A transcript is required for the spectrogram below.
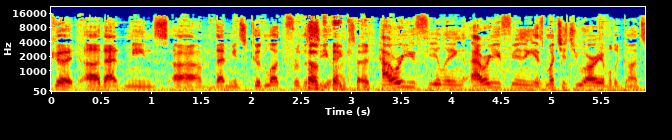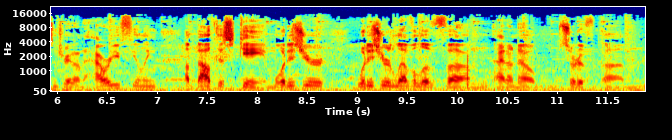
Good. Uh, that means um, that means good luck for the Okay, Seahawks. good. How are you feeling? How are you feeling? As much as you are able to concentrate on it, how are you feeling about this game? What is your what is your level of um, I don't know, sort of um,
